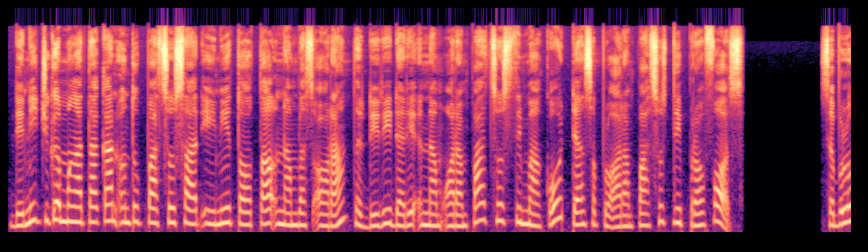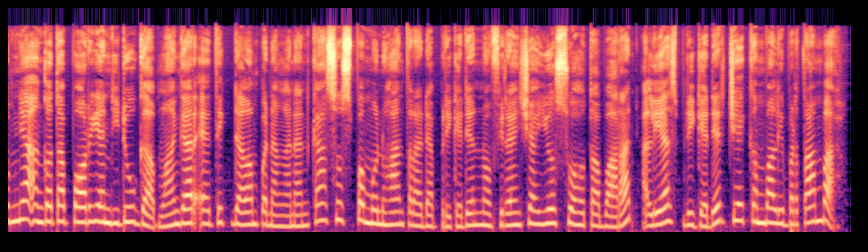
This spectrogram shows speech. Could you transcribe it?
Denny juga mengatakan untuk patsus saat ini total 16 orang terdiri dari 6 orang patsus di Mako dan 10 orang patsus di Provos. Sebelumnya, anggota Polri yang diduga melanggar etik dalam penanganan kasus pembunuhan terhadap Brigadir Nofriansyah Yosua Huta Barat alias Brigadir J kembali bertambah.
